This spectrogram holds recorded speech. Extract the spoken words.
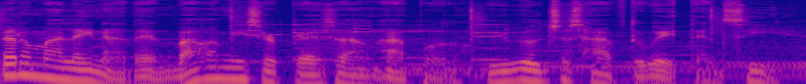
Pero malay natin, baka may sorpresa ang Apple. We will just have to wait and see.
